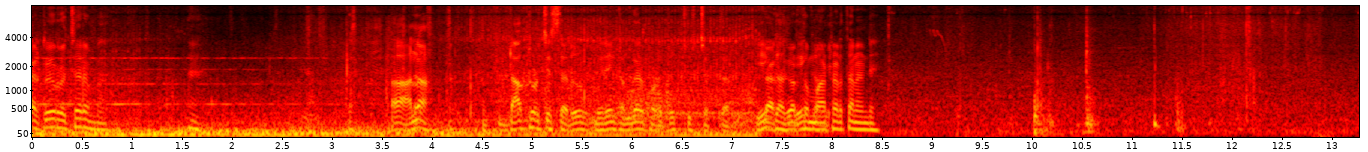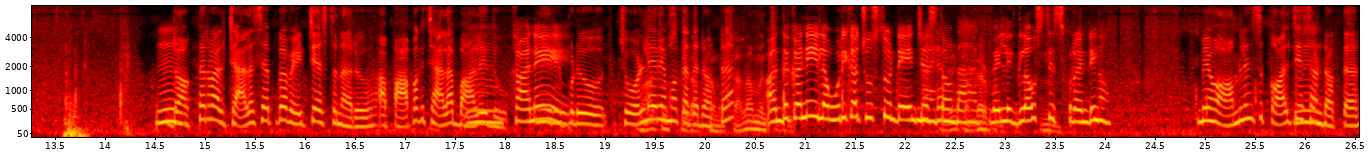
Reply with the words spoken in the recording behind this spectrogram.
డాక్టర్ గారు వచ్చారమ్మా. ఆ, అన్న డాక్టర్ వచ్చేసారు. మీరేం కంగారు పడదు చూసి చెప్తారు. డాక్టర్ గారితో. మాట్లాడతానండి. డాక్టర్ వాళ్ళు చాలా సేపుగా వెయిట్ చేస్తున్నారు. ఆ పాపకి చాలా బాగాలేదు కానీ- ఇప్పుడు చూడలేరేమో కదా డాక్టర్ అందుకని ఇలా ఊరిక చూస్తుంటే ఏం చేస్తాం. వెళ్ళి గ్లౌస్ తీసుకురండి. మేము అంబులెన్స్ కాల్ చేసాం డాక్టర్.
